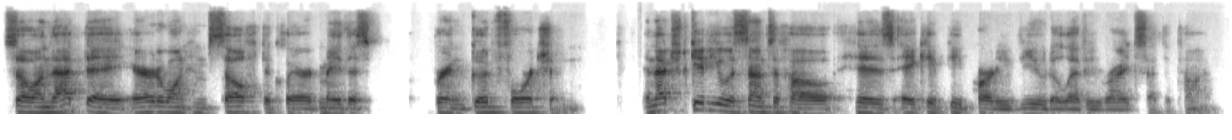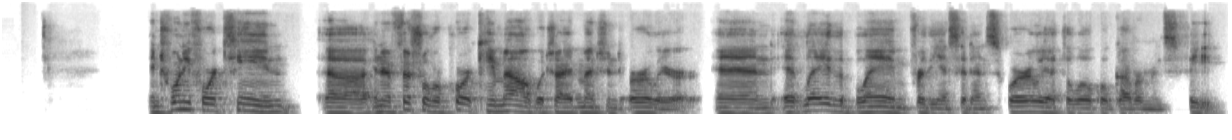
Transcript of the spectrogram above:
So on that day, Erdogan himself declared, May this bring good fortune. And that should give you a sense of how his AKP party viewed Alevi rights at the time. In 2014, uh, an official report came out, which I had mentioned earlier, and it lay the blame for the incident squarely at the local government's feet.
